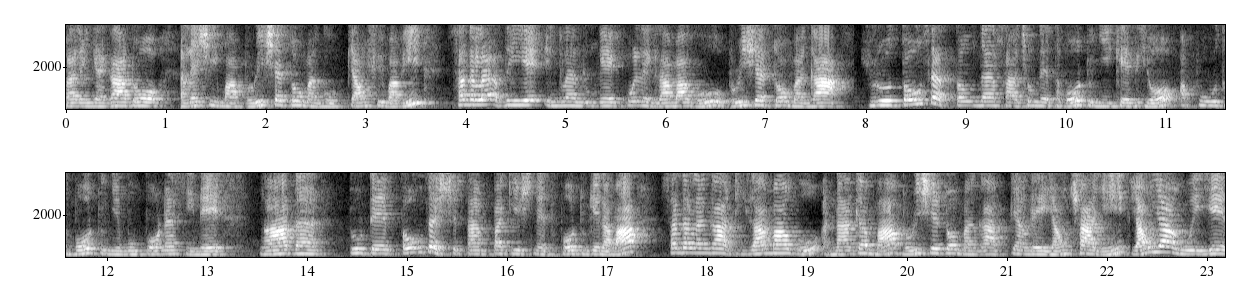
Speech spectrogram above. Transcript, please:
ဘာလင်ကန်ကတော့လက်ရှိမှာဘရီရှက်ဒေါမန်ကိုပြောင်းရွှေ့ပါပြီဆန်ဒလန်အသင်းရဲ့အင်္ဂလန်လူငယ်ကွင်းလင်ကစားမကိုဘရီရှက်ဒေါမန်ကယူရို33တန်းစာချုပ်နဲ့သဘောတူညီခဲ့ပြီးတော့အပူသဘောတူညီမှု bonus နဲ့9တန်းတိုတ ယ်38တန်း package နဲ့သဘောတူခဲ့တာပါဆန်ဒလန်ကဒီဇာမောက်ကိုအနာဂတ်မှာဘရီရှက်ဒေါမန်ကပြန်လည်ရောင်းချရင်ရောင်းရငွေရဲ့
